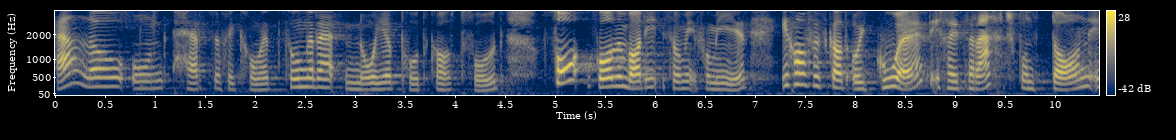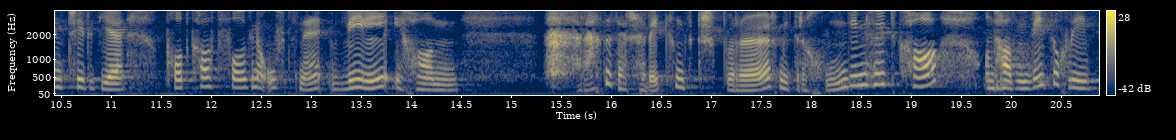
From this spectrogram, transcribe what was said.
Hallo und herzlich willkommen zu einer neuen Podcast-Folge von Golden Body, somit von mir. Ich hoffe, es geht euch gut. Ich habe jetzt recht spontan entschieden, die Podcast-Folge aufzunehmen, weil ich habe recht erschreckendes Gespräch mit einer Kundin heute gehabt und habe wie so ein bisschen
